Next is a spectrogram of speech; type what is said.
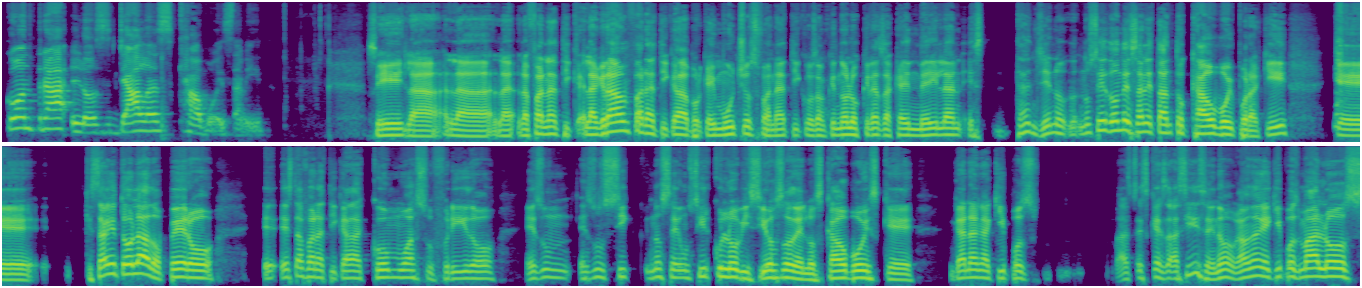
contra los Dallas Cowboys, David. Sí, la, la, la, fanática, la gran fanaticada, porque hay muchos fanáticos, aunque no lo creas, acá en Maryland están llenos, no sé dónde sale tanto cowboy por aquí, que, están en todo lado, pero e, esta fanaticada, cómo ha sufrido, es un, es un, no sé, un círculo vicioso de los Cowboys que ganan equipos, es que así dice, ¿no? Ganan equipos malos,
